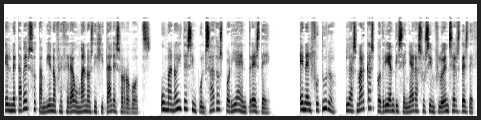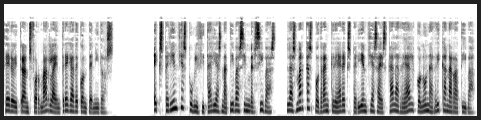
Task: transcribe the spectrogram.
el metaverso también ofrecerá humanos digitales o robots, humanoides impulsados por IA en 3D. En el futuro, las marcas podrían diseñar a sus influencers desde cero y transformar la entrega de contenidos. Experiencias publicitarias nativas inmersivas, las marcas podrán crear experiencias a escala real con una rica narrativa.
